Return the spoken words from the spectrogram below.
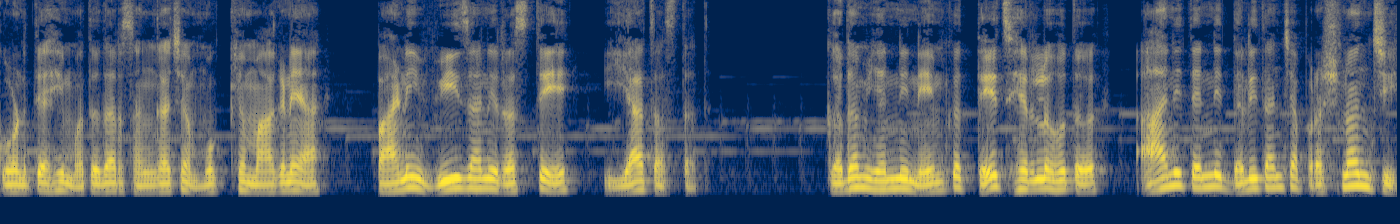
कोणत्याही मतदारसंघाच्या मुख्य मागण्या पाणी वीज आणि रस्ते याच असतात. कदम यांनी नेमकं तेच हेरलं होतं आणि त्यांनी दलितांच्या प्रश्नांची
